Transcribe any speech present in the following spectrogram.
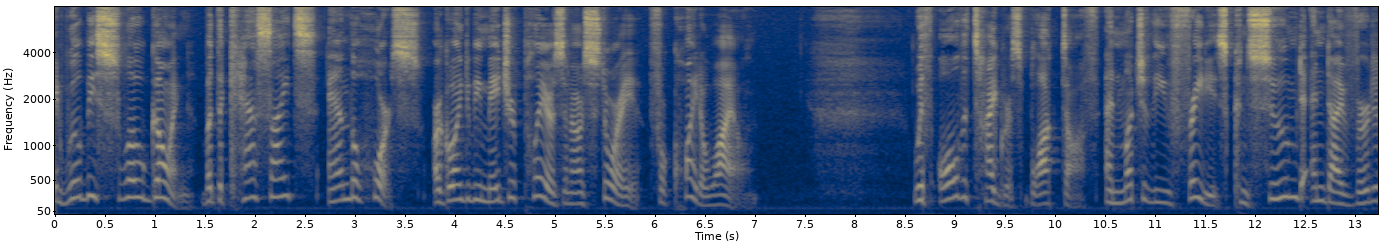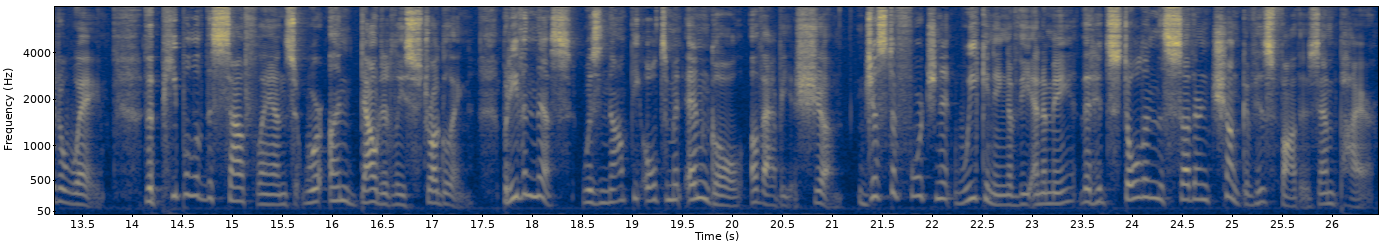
It will be slow going, but the Kassites and the horse are going to be major players in our story for quite a while. With all the Tigris blocked off and much of the Euphrates consumed and diverted away, the people of the Southlands were undoubtedly struggling. But even this was not the ultimate end goal of Abi Ashur, just a fortunate weakening of the enemy that had stolen the southern chunk of his father's empire.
